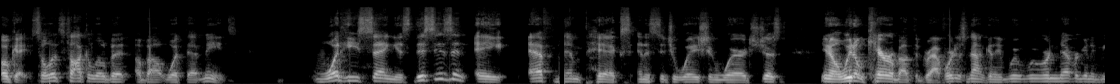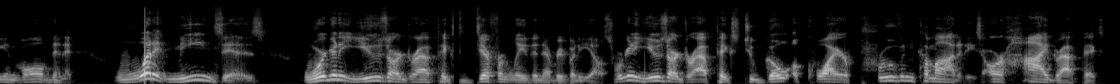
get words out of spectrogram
Okay, so let's talk a little bit about what that means. What he's saying is this isn't a F them picks in a situation where it's just, you know, we don't care about the draft. We're just not going to, we're, we're never going to be involved in it. What it means is we're going to use our draft picks differently than everybody else. We're going to use our draft picks to go acquire proven commodities, our high draft picks,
